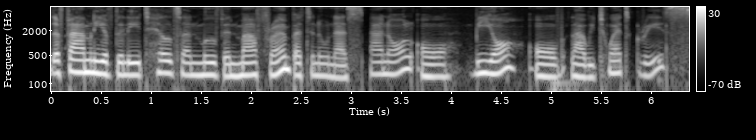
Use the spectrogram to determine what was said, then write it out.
The family of the late Hilton Mervin Mathurin, better known as Spanol or Bion of Lawituet Grace,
